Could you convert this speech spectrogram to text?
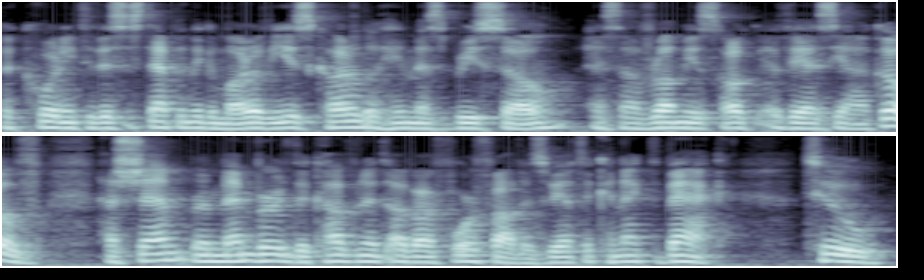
according to this step in the Gemara, V'yizkar Elohim es briso, es Avram Yitzchak ve'es Yaakov. Hashem remembered the covenant of our forefathers. We have to connect back to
